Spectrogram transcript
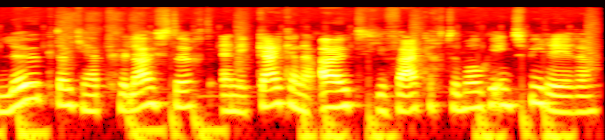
leuk dat je hebt geluisterd en ik kijk er naar uit je vaker te mogen inspireren.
